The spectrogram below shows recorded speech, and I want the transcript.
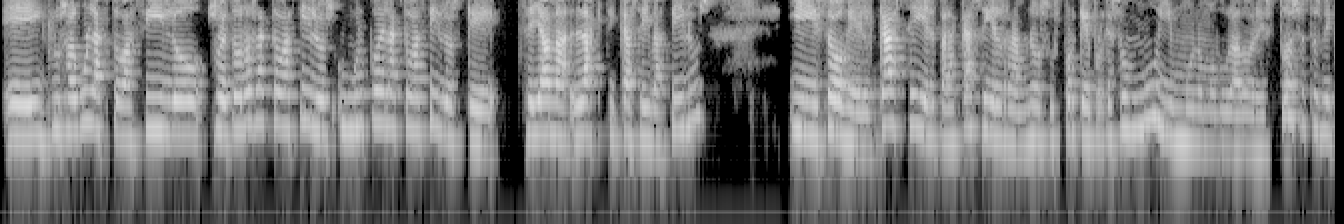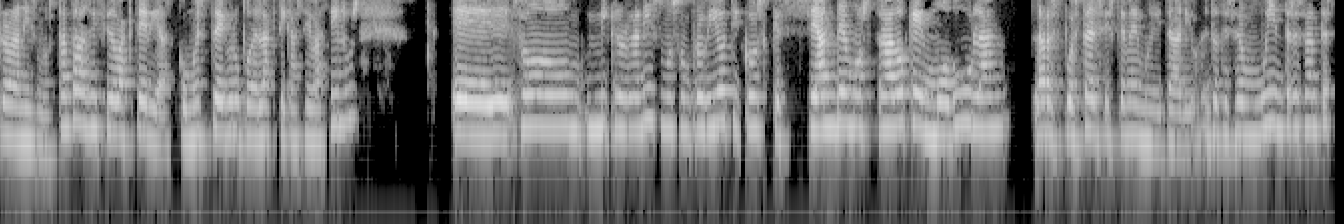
eh, incluso algún lactobacilo, sobre todo los lactobacilos, un grupo de lactobacilos que se llama Lacticaseibacillus y son el Casei, el Paracasei y el Rhamnosus. ¿Por qué? Porque son muy inmunomoduladores. Todos estos microorganismos, tanto las bifidobacterias como este grupo de Lacticaseibacillus, eh, son microorganismos, son probióticos que se han demostrado que modulan la respuesta del sistema inmunitario. Entonces son muy interesantes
